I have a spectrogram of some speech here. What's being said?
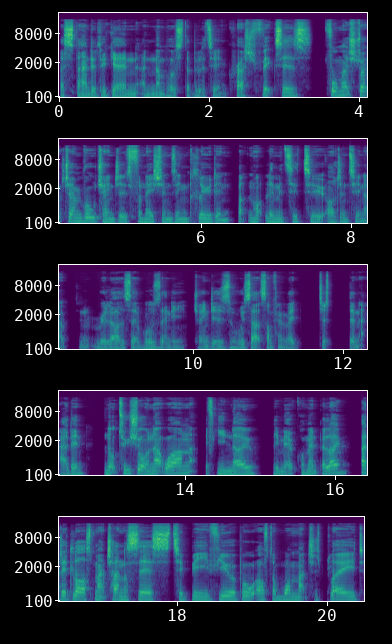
A standard again, a number of stability and crash fixes. Format structure and rule changes for nations including, but not limited to Argentina. I didn't realize there was any changes or was that something they just didn't add in? Not too sure on that one. If you know, leave me a comment below. Added last match analysis to be viewable after one match is played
